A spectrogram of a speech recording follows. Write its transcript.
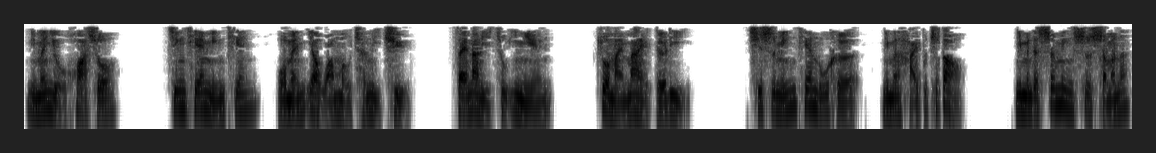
你们有话说，今天、明天我们要往某城里去，在那里住一年，做买卖得利。其实明天如何，你们还不知道。你们的生命是什么呢？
